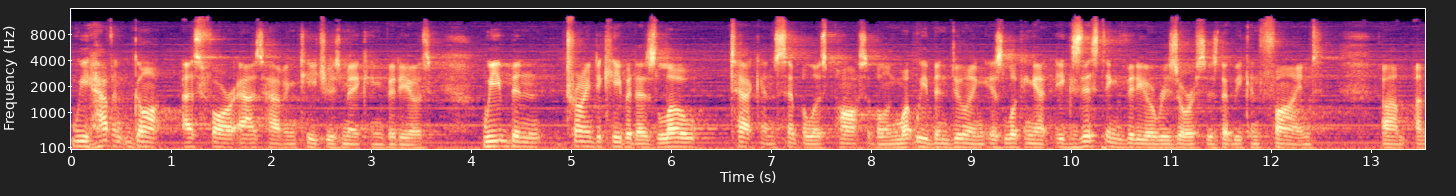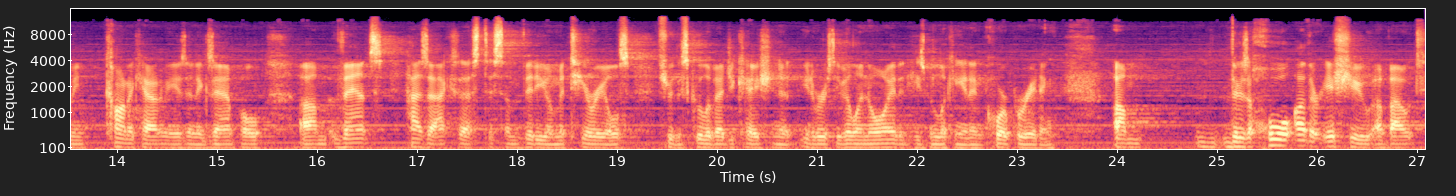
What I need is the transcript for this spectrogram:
we haven't got as far as having teachers making videos. We've been trying to keep it as low tech and simple as possible, and what we've been doing is looking at existing video resources that we can find. Um, I mean, Khan Academy is an example. Um, Vance has access to some video materials through the School of Education at University of Illinois that he's been looking at incorporating. Um, there's a whole other issue about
